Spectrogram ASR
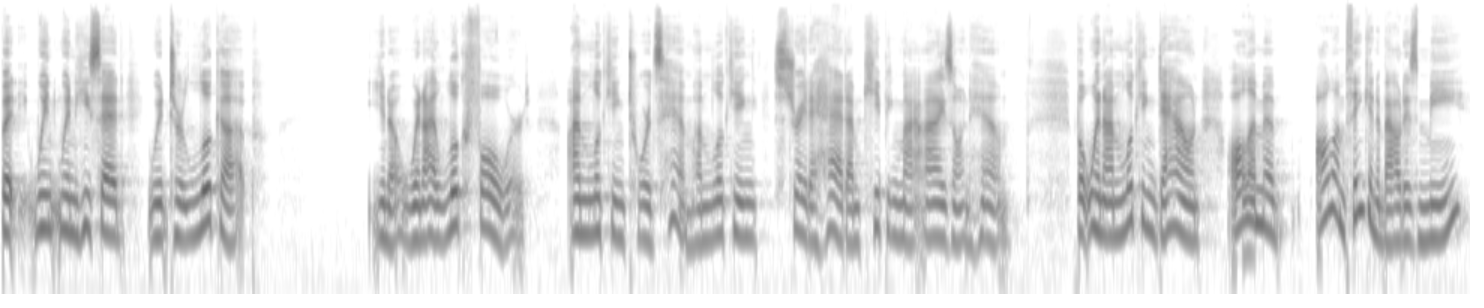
But when, when he said when to look up, you know, when I look forward, I'm looking towards him. I'm looking straight ahead. I'm keeping my eyes on him. But when I'm looking down, all I'm all I'm thinking about is me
